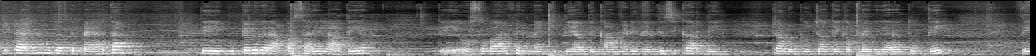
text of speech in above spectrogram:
ਅੱਜ ਟਾਈਮ ਹੋ ਗਿਆ ਦੁਪਹਿਰ ਦਾ ਤੇ ਬੂਟੇ ਵਗੈਰਾ ਆਪਾਂ ਸਾਰੇ ਲਾਤੇ ਆ ਤੇ ਉਸ ਤੋਂ ਬਾਅਦ ਫਿਰ ਮੈਂ ਕਿਤੇ ਆਪਦੇ ਕੰਮ ਜਿਹੜੇ ਰਹਿੰਦੇ ਸੀ ਘਰ ਦੇ, ਝਾੜੂ ਪੋਚਾ ਤੇ ਕੱਪੜੇ ਵਗੈਰਾ ਧੋਤੇ ਤੇ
